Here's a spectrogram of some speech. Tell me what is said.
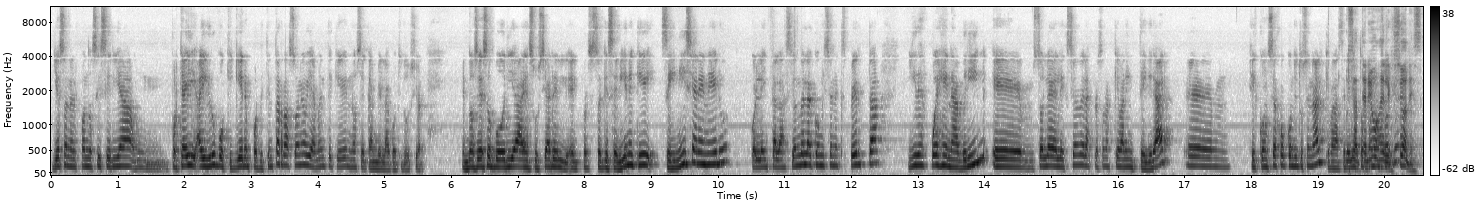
Y eso en el fondo sí sería un... Porque hay, hay grupos que quieren, por distintas razones, obviamente, que no se cambie la Constitución. Entonces eso podría ensuciar el, proceso que se viene, que se inicia en enero con la instalación de la comisión experta y después en abril eh, son las elecciones de las personas que van a integrar eh, el Consejo Constitucional, que van a ser O sea, tenemos elecciones.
